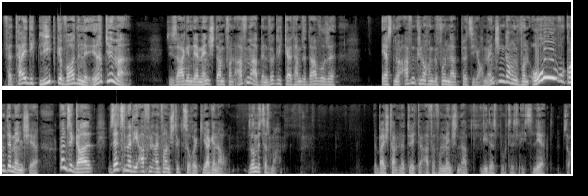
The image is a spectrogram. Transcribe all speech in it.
verteidigt liebgewordene Irrtümer. Sie sagen, der Mensch stammt von Affen ab. In Wirklichkeit haben sie da, wo sie erst nur Affenknochen gefunden hat, plötzlich auch Menschenknochen gefunden. Oh, wo kommt der Mensch her? Ganz egal. Setzen wir die Affen einfach ein Stück zurück. Ja, genau. So müsst ihr das machen. Dabei stammt natürlich der Affe vom Menschen ab, wie das Buch des Lichts lehrt. So.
